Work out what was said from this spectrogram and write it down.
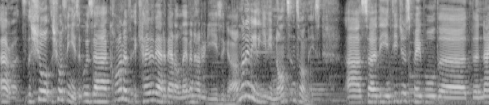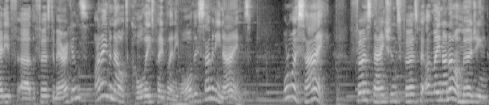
uh, the short the short thing is, it was uh, kind of it came about about 1100 years ago. I'm not even going to give you nonsense on this. Uh, so the indigenous people, the the native, uh, the first Americans. I don't even know what to call these people anymore. There's so many names what do I say? First Nations, First I mean, I know emerging,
